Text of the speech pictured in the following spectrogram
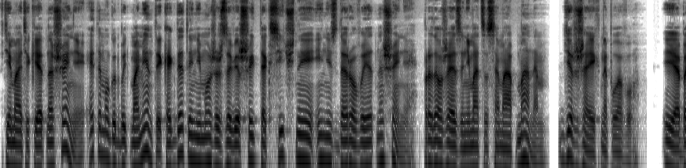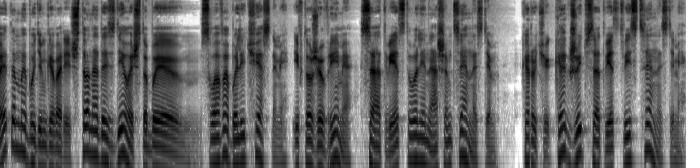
В тематике отношений это могут быть моменты, когда ты не можешь завершить токсичные и нездоровые отношения, продолжая заниматься самообманом, держа их на плаву. И об этом мы будем говорить, что надо сделать, чтобы слова были честными и в то же время соответствовали нашим ценностям. Короче, как жить в соответствии с ценностями.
